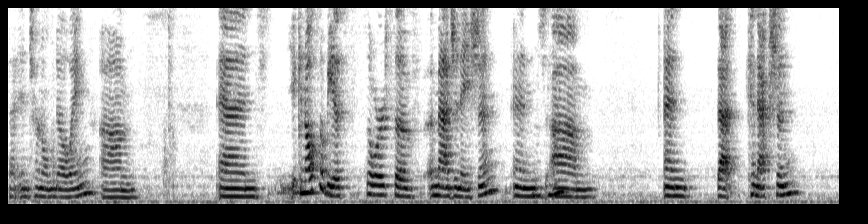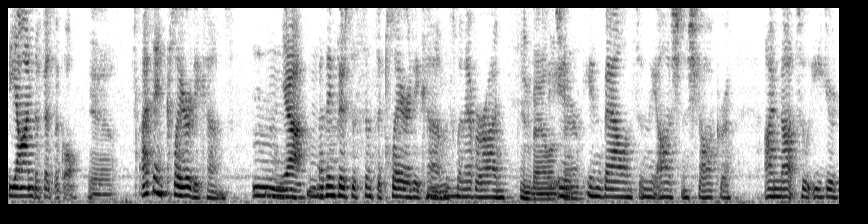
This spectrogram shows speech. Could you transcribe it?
that internal knowing, um, and it can also be a source of imagination and um, and that connection beyond the physical. Yeah. I think clarity comes. Mm, mm, yeah, mm. I think there's a sense of clarity comes mm-hmm. whenever I'm In balance there. in, in balance in the Ajna chakra. I'm not so eager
